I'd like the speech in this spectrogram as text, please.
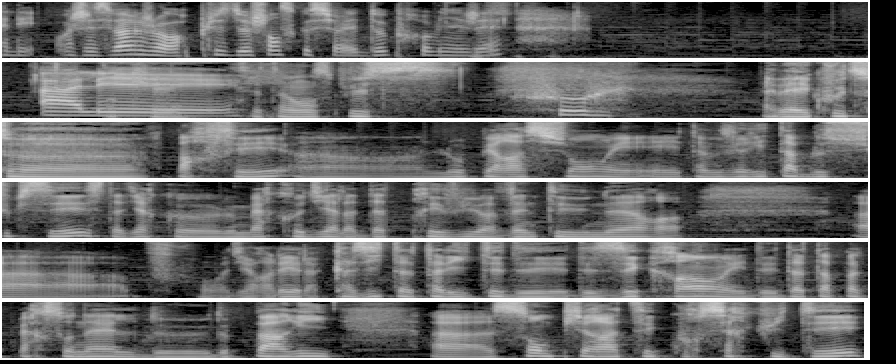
Allez, j'espère que je vais avoir plus de chance que sur les deux premiers jets. Allez C'est un 11 plus. Eh ben écoute, euh, parfait. L'opération est, est, un véritable succès, c'est-à-dire que le mercredi à la date prévue à 21h, on va dire, allez, la quasi-totalité des, écrans et des datapads personnels de, Paris euh, sont piratés, court-circuités,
